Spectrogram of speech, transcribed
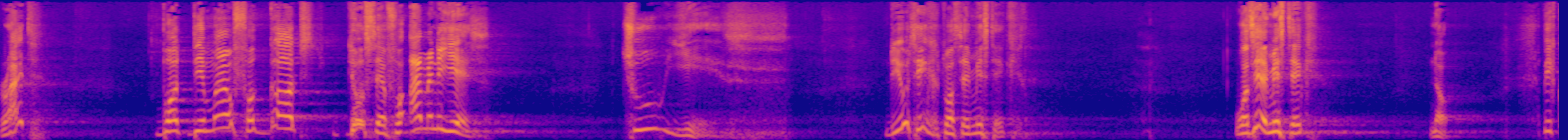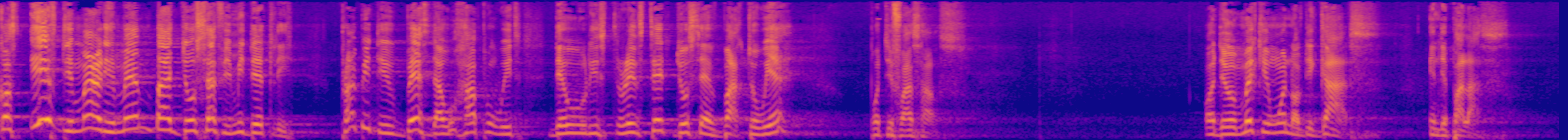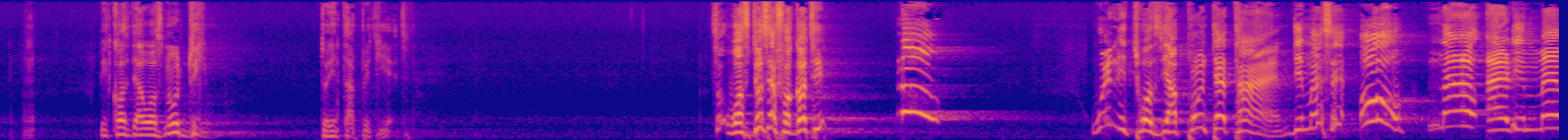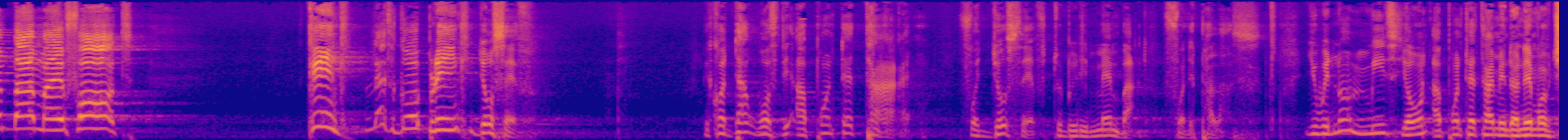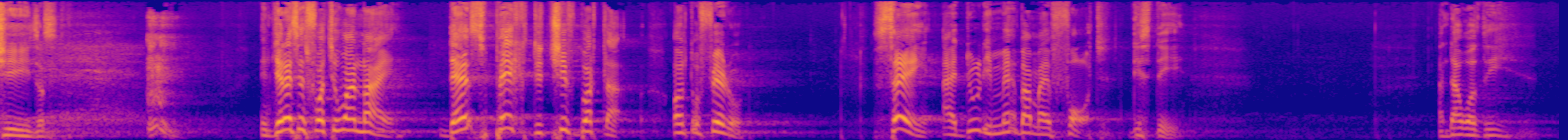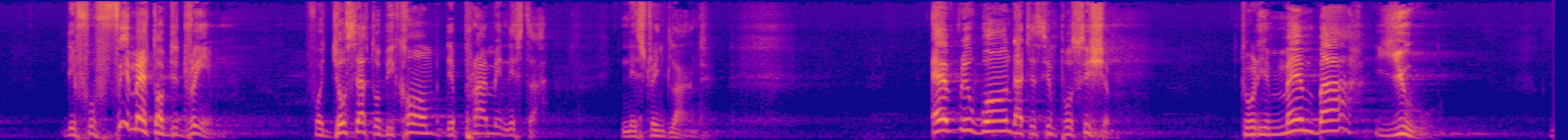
Right? But the man forgot Joseph for how many years? Two years. Do you think it was a mistake? Was it a mistake? No. Because if the man remembered Joseph immediately, probably the best that will happen with they will reinstate Joseph back to where? Potiphar's house. Or they will make him one of the guards in the palace. Because there was no dream to interpret yet. So was Joseph forgotten? No. When it was the appointed time, the man said, Oh, now I remember my fault. King, let's go bring Joseph. Because that was the appointed time for Joseph to be remembered for the palace. You will not miss your own appointed time in the name of Jesus. in Genesis 41 9, then spake the chief butler unto Pharaoh, saying, I do remember my fault this day. And that was the, the fulfillment of the dream for Joseph to become the prime minister in a strange land. Everyone that is in position to remember you,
